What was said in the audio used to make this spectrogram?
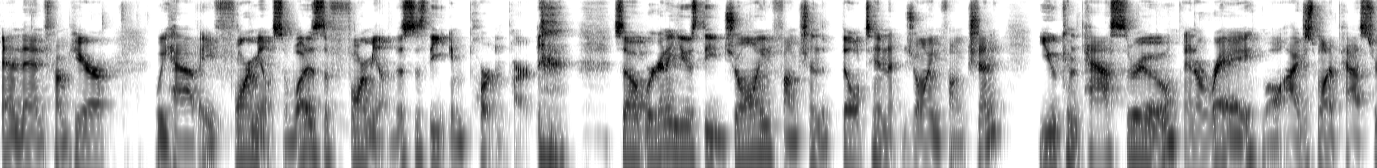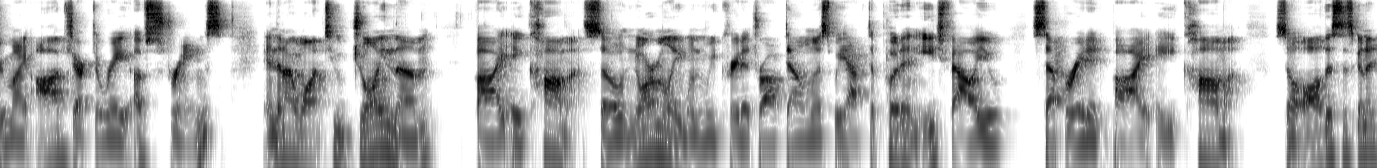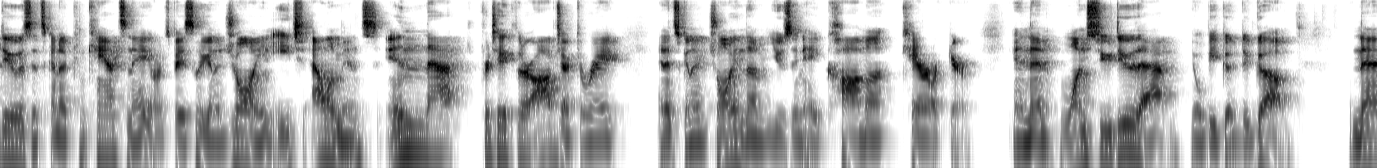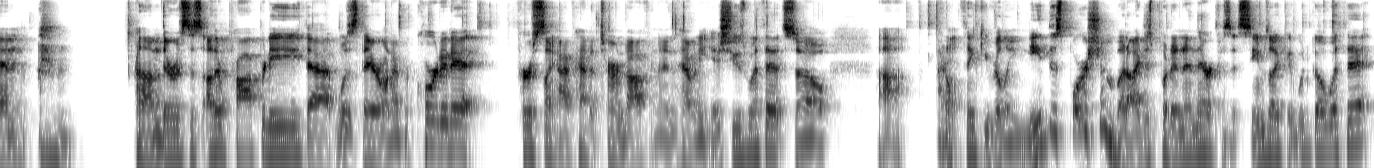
And then from here, we have a formula. So what is the formula? This is the important part. so we're going to use the join function, the built-in join function. You can pass through an array. Well, I just want to pass through my object array of strings, and then I want to join them by a comma. So normally when we create a drop-down list, we have to put in each value separated by a comma. So all this is going to do is it's going to concatenate, or it's basically going to join each element in that particular object array, and it's going to join them using a comma character. And then once you do that, you'll be good to go. And then um, there was this other property that was there when I recorded it. Personally, I've had it turned off and I didn't have any issues with it. So uh, I don't think you really need this portion, but I just put it in there because it seems like it would go with it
